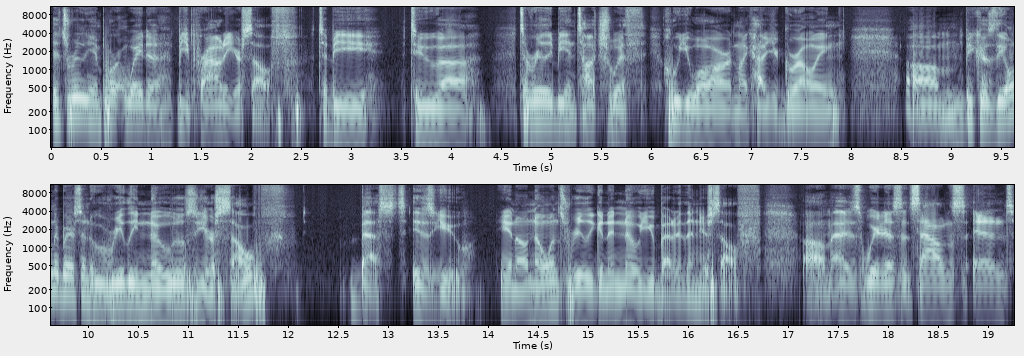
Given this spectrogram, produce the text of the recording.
it's really important way to be proud of yourself, to be to uh, to really be in touch with who you are and like how you're growing, um, because the only person who really knows yourself best is you. You know, no one's really gonna know you better than yourself. Um, as weird as it sounds, and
